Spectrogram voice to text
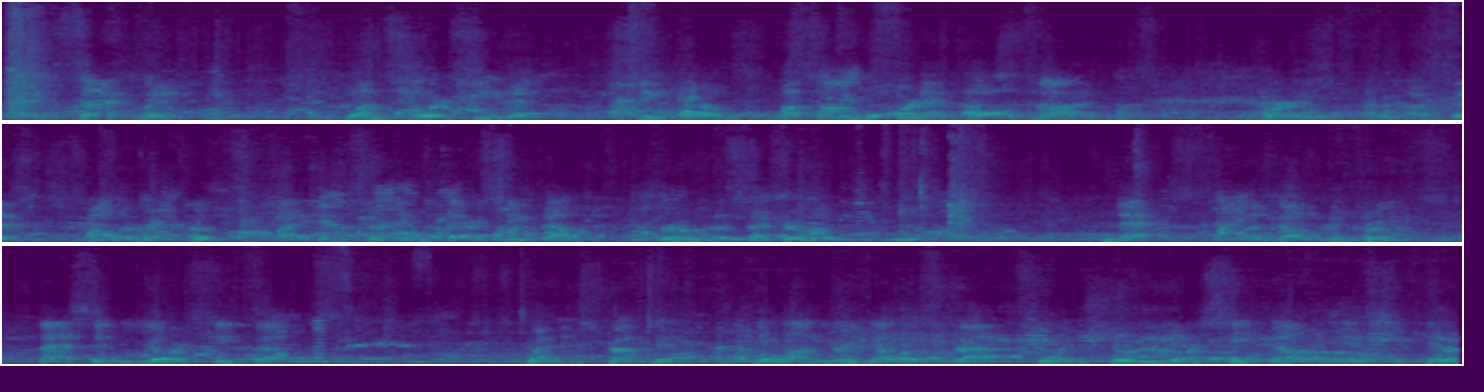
Exactly. Once you are seated, seatbelts must be worn at all times. First, assist smaller recruits by inserting their seatbelt through the center loop. Next, adult recruits, fasten your seatbelts. When instructed, pull on your yellow strap to ensure your seatbelt is secure.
